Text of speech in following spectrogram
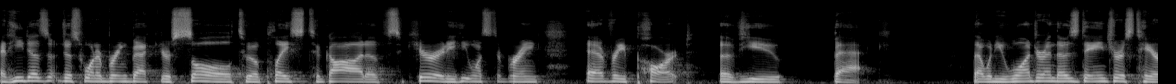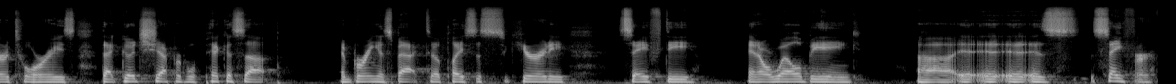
And He doesn't just want to bring back your soul to a place to God of security, He wants to bring every part of you back. That when you wander in those dangerous territories, that Good Shepherd will pick us up and bring us back to a place of security, safety, and our well being uh, is safer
